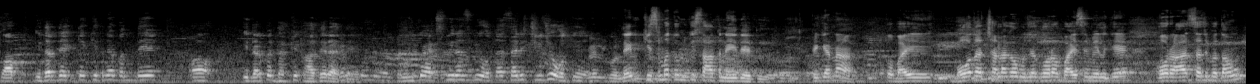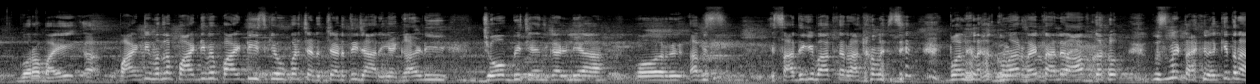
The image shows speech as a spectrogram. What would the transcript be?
तो आप इधर देखते कितने बंदे इधर पे धक्के खाते रहते हैं। उनको एक्सपीरियंस भी होता है सारी चीज़ें होती हैं। लेकिन किस्मत उनकी साथ नहीं देती। ठीक है ना? तो भाई बहुत अच्छा लगा मुझे गौरव भाई से मिलके। और आज सच बताऊँ गौरव भाई पार्टी मतलब पार्टी पे पार्टी इसके ऊपर चढ़ चढ़ती जा रही है गाड़ी जॉब भी चेंज कर लिया और अब शादी की बात कर रहा था मैं इससे बोलने लगा कुमार भाई पहले आप करो। उसमें टाइम है कितना?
